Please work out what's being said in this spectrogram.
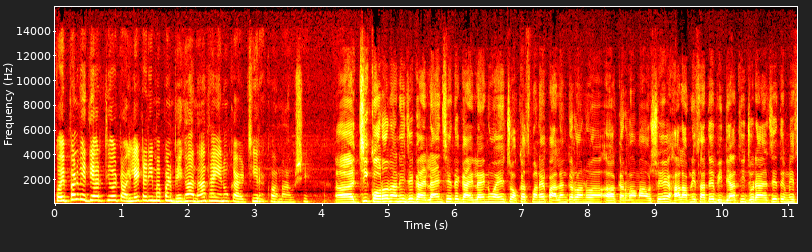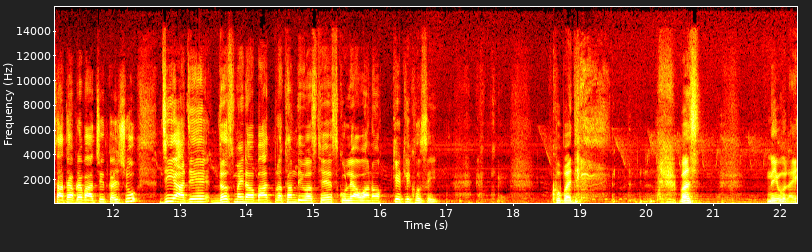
કોઈ પણ વિદ્યાર્થીઓ ટોયલેટરીમાં પણ ભેગા ના થાય, એનું કાળજી રાખવામાં આવશે. જી કોરોનાની જે ગાઈડલાઈન છે તે ગાઈડલાઈનનું અહીં ચોક્કસપણે પાલન કરવાનું કરવામાં આવશે. હાલ આપણી સાથે વિદ્યાર્થી જોડાયા છે. તેમની સાથે આપણે વાતચીત કરીશું. જી આજે દસ મહિના બાદ પ્રથમ દિવસ છે સ્કૂલે આવવાનો. કેટલી ખુશી? ખૂબ જ. બસ નહીં બોલાય.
